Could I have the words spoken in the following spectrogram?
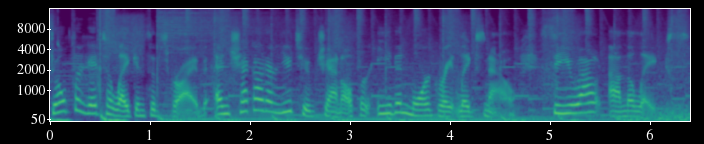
don't forget to like and subscribe, and check out our YouTube channel for even more Great Lakes Now. See you out on the lakes.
